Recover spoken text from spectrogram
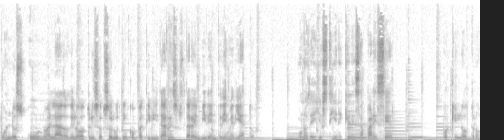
Ponlos uno al lado del otro y su absoluta incompatibilidad resultará evidente de inmediato. Uno de ellos tiene que desaparecer porque el otro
